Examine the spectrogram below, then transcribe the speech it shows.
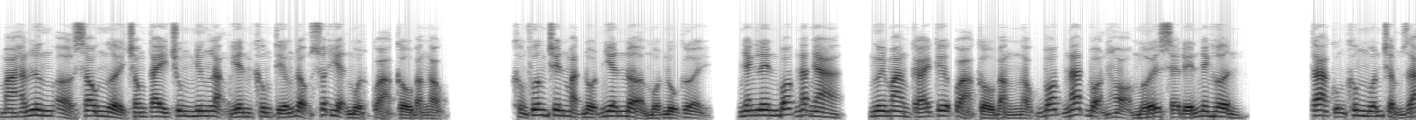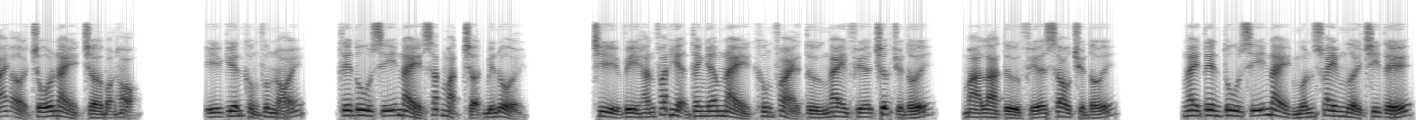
Mà hắn lưng ở sau người trong tay chung nhưng lặng yên không tiếng động xuất hiện một quả cầu bằng ngọc. Khổng phương trên mặt đột nhiên nở một nụ cười, nhanh lên bóp nát nhà, ngươi mang cái kia quả cầu bằng ngọc bóp nát bọn họ mới sẽ đến nhanh hơn. Ta cũng không muốn chậm rãi ở chỗ này chờ bọn họ. Ý kiến khổng phương nói tên tu sĩ này sắc mặt chợt biến đổi. Chỉ vì hắn phát hiện thanh em này không phải từ ngay phía trước chuyển tới, mà là từ phía sau chuyển tới ngay tên tu sĩ này muốn xoay người chi tế,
